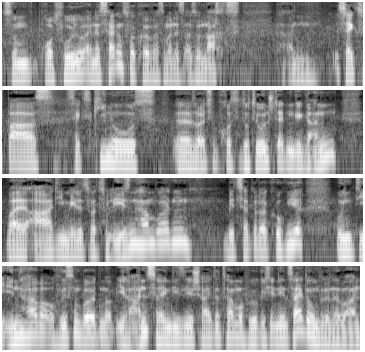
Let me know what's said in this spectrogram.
zum Portfolio eines Zeitungsverkäufers. Man ist also nachts an Sexbars, Sexkinos, äh, solche Prostitutionsstätten gegangen, weil A, die Mädels was zu lesen haben wollten, BZ oder Kurier, und die Inhaber auch wissen wollten, ob ihre Anzeigen, die sie geschaltet haben, auch wirklich in den Zeitungen drin waren.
